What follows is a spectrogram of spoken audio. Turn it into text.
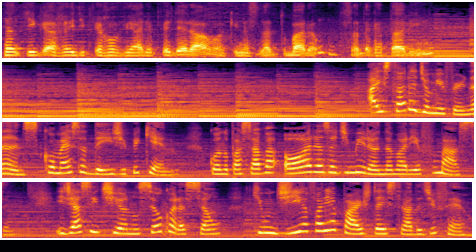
na antiga rede ferroviária federal aqui na cidade de Tubarão, Santa Catarina. A história de Almir Fernandes começa desde pequeno, quando passava horas admirando a Maria Fumaça, e já sentia no seu coração que um dia faria parte da estrada de ferro.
